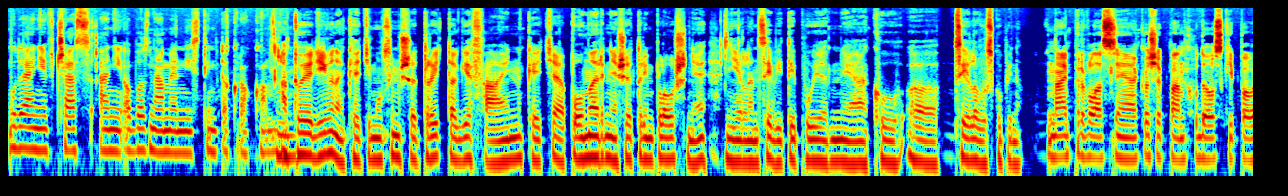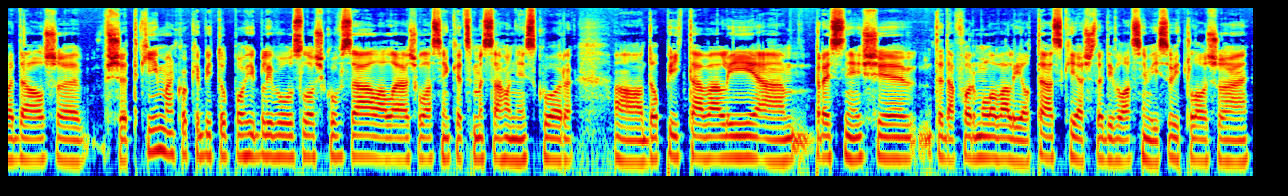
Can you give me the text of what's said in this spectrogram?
údajne včas ani oboznámení s týmto krokom. A to je divné, keď musím šetriť, tak je fajn, keď pomerne šetrím plošne, nie len si vytipujem nejakú uh, cieľovú skupinu najprv vlastne akože pán Chudovský povedal, že všetkým ako keby tú pohyblivú zložku vzal, ale až vlastne keď sme sa ho neskôr dopýtavali a presnejšie teda formulovali otázky, až vtedy vlastne vysvetlo, že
